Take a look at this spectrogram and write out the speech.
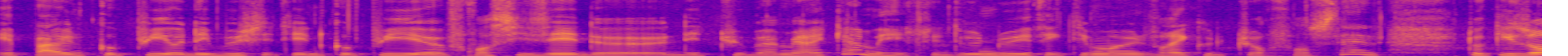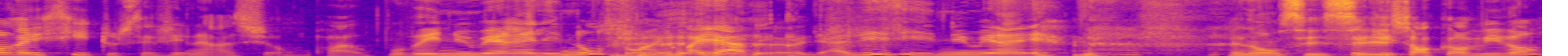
et, pas une copie. Au début, c'était une copie euh, francisée de, des tubes américains, mais c'est devenu effectivement une vraie culture française. Donc, ils ont réussi toute cette génération. vous pouvez énumérer, les noms sont incroyables. Allez-y, énumérez. Mais non, c'est ceux qui sont encore vivants.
